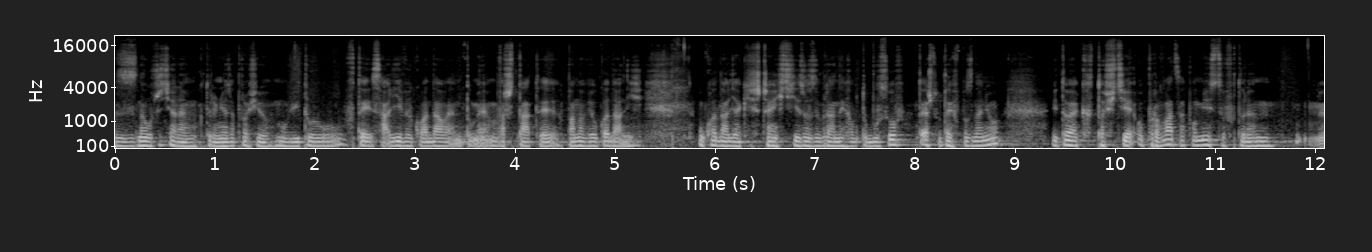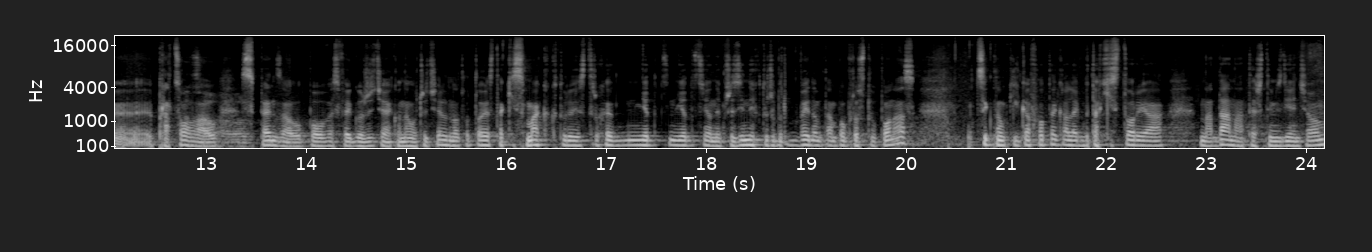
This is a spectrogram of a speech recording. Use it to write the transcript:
z nauczycielem, który mnie zaprosił. Mówi, tu w tej sali wykładałem, tu miałem warsztaty, panowie układali, układali jakieś części z rozebranych autobusów, też tutaj w Poznaniu. I to jak ktoś cię oprowadza po miejscu, w którym e, pracował, spędzał połowę swojego życia jako nauczyciel, no to to jest taki smak, który jest trochę niedoc- niedoceniony przez innych, którzy wejdą tam po prostu po nas, cykną kilka fotek, ale jakby ta historia nadana też tym zdjęciom,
